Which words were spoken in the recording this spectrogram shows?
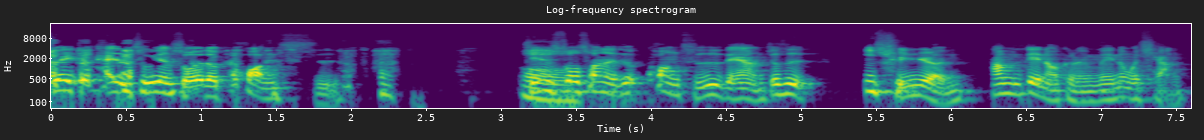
所以就开始出现所谓的矿池。其实说穿了，就矿池是怎样？就是一群人，他们电脑可能没那么强，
